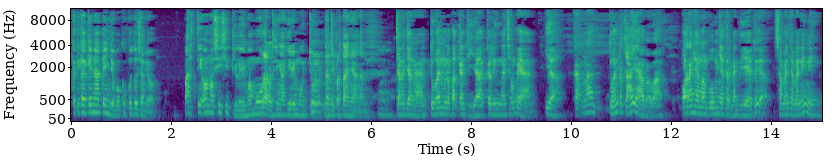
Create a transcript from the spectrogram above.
Ketika kena nate njupuk keputusan yo pasti ono sisi dilema moral sing akhirnya muncul tadi pertanyaan. Hmm. jangan-jangan Tuhan menempatkan dia ke lingkungan sampean? Ya karena Tuhan percaya bahwa orang yang mampu menyadarkan dia itu ya sampean-sampean ini.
